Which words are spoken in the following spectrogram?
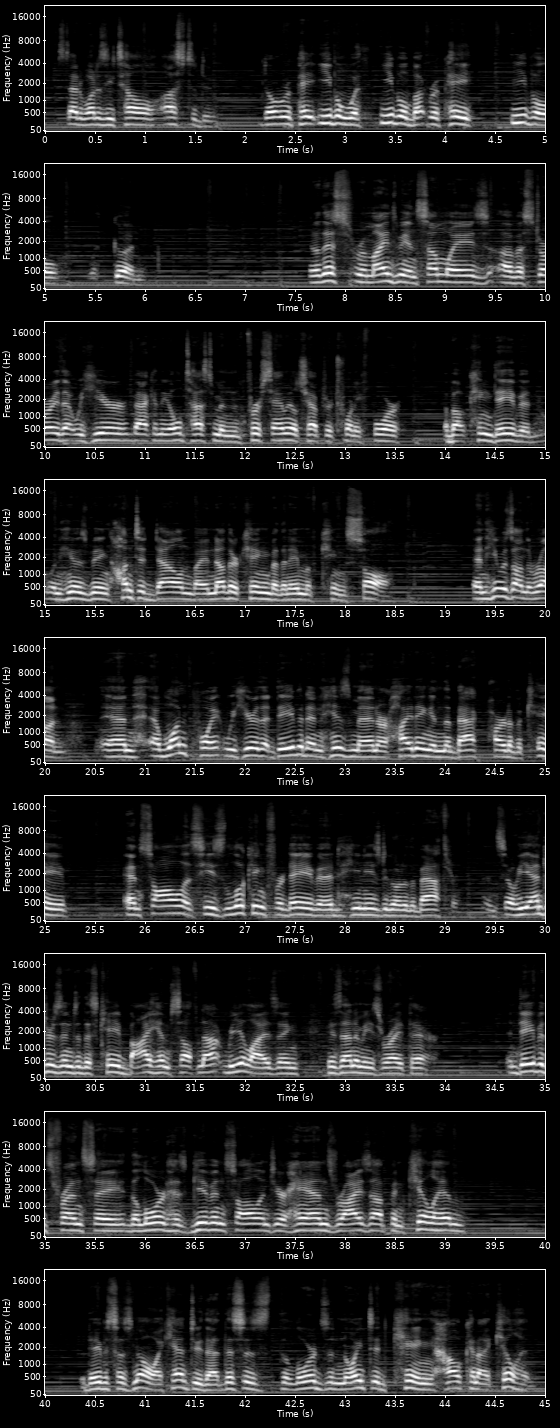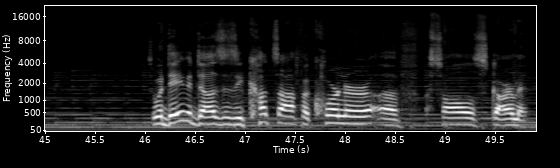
Instead, what does he tell us to do? Don't repay evil with evil, but repay evil with good. You know, this reminds me in some ways of a story that we hear back in the Old Testament in 1 Samuel chapter 24 about King David when he was being hunted down by another king by the name of King Saul. And he was on the run. And at one point, we hear that David and his men are hiding in the back part of a cave. And Saul, as he's looking for David, he needs to go to the bathroom. And so he enters into this cave by himself, not realizing his enemy's right there. And David's friends say, The Lord has given Saul into your hands, rise up and kill him. David says, No, I can't do that. This is the Lord's anointed king. How can I kill him? So, what David does is he cuts off a corner of Saul's garment.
